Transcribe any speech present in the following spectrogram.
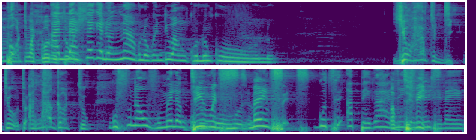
abort what God was doing. alahlekelwe nginaku lokwentiwa ngunkulunkulu You have to, de- to, to allow God to kufuna uvumele deal with nkulunkulu mindsets. kutsi abhekane of defeat, ngendlela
